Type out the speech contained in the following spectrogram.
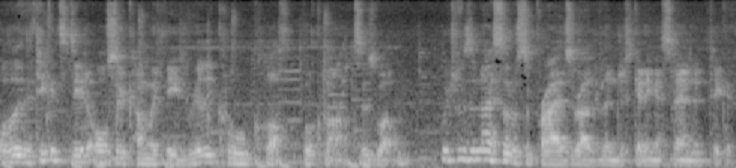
Although the tickets did also come with these really cool cloth bookmarks as well, which was a nice little surprise rather than just getting a standard ticket.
